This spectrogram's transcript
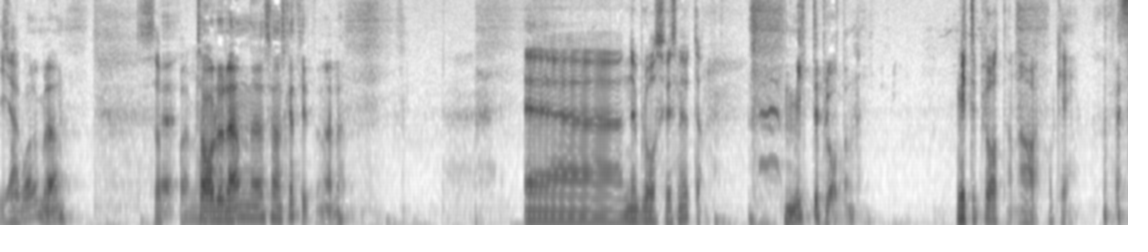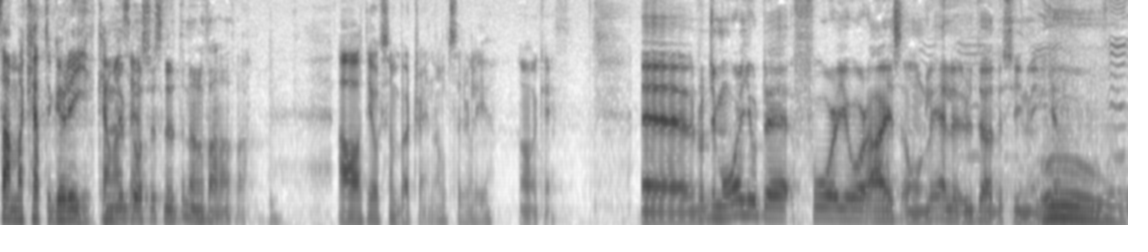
Ja, var det med den. Tar du den eh, svenska titeln eller? eh, Nu blåser vi snuten. Mitt i plåten. Mitt i plåten, ja okej. Samma kategori kan nu man säga. blåser vi snuten är något annat va? Ja, det är också en Burt Reynolds-rulle ju. Ja, okej. Eh, Roger Moore gjorde For Your Eyes Only, eller Ur dödlig synvinkel. I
